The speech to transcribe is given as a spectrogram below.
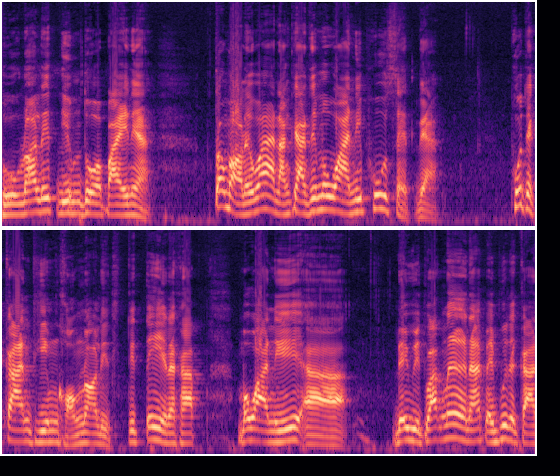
ถูกนอริสยืมตัวไปเนี่ยต้องบอกเลยว่าหลังจากที่เมื่อวานนี้พูดเสร็จเนี่ยผู้จัดการทีมของนอริ t ซิตี้นะครับ เมื่อวานนี้เดวิดวักเนอร์นะเป็นผู้จัดการ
